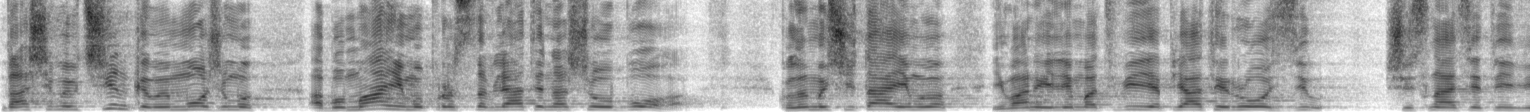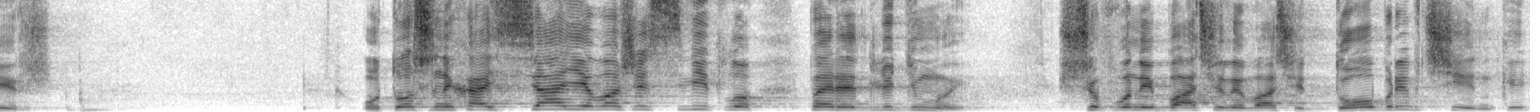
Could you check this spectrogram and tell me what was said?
Нашими вчинками можемо або маємо прославляти нашого Бога. Коли ми читаємо Євангеліє Матвія, 5 розділ, 16 вірш. Отож, нехай сяє ваше світло перед людьми, щоб вони бачили ваші добрі вчинки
